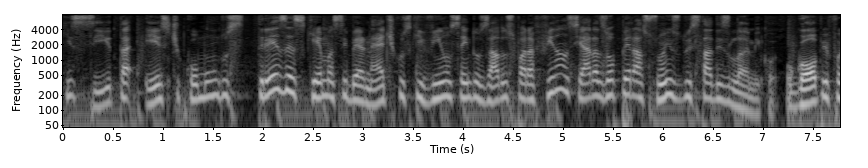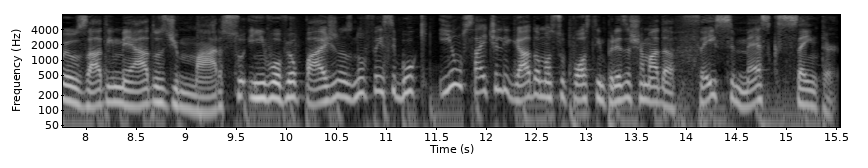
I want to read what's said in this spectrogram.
que cita este como um dos três esquemas cibernéticos que vinham sendo usados para financiar as operações do Estado Islâmico. O golpe foi usado em meados de março e envolveu páginas no Facebook e um site ligado a uma suposta empresa chamada Face Mask Center.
